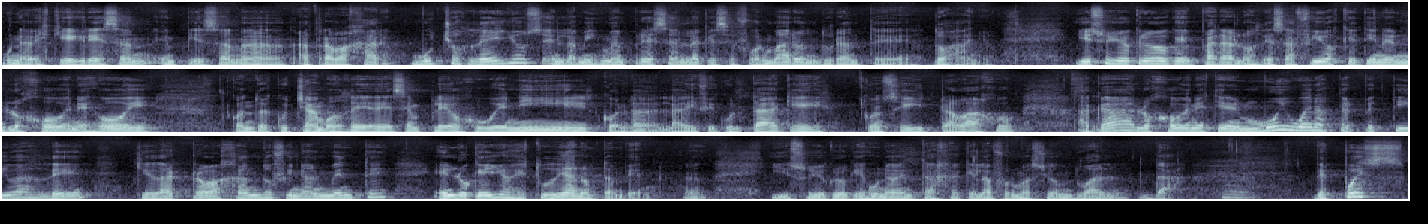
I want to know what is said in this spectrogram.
una vez que egresan, empiezan a, trabajar, muchos de ellos en la misma empresa en la que se formaron durante dos años. Y eso yo creo que para los desafíos que tienen los jóvenes hoy, cuando escuchamos de desempleo juvenil, con la, dificultad que es conseguir trabajo, acá los jóvenes tienen muy buenas perspectivas de quedar trabajando finalmente en lo que ellos estudiaron también. Y eso yo creo que es una ventaja que la formación dual da. Después,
